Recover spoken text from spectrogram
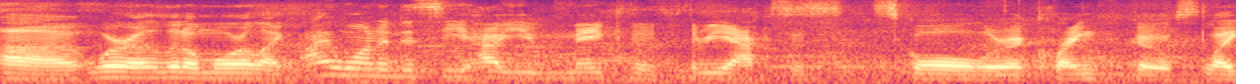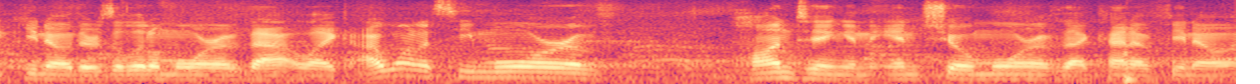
uh, were a little more like, I wanted to see how you make the three-axis skull or a crank ghost. Like, you know, there's a little more of that. Like, I want to see more of haunting and, and show more of that kind of, you know,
